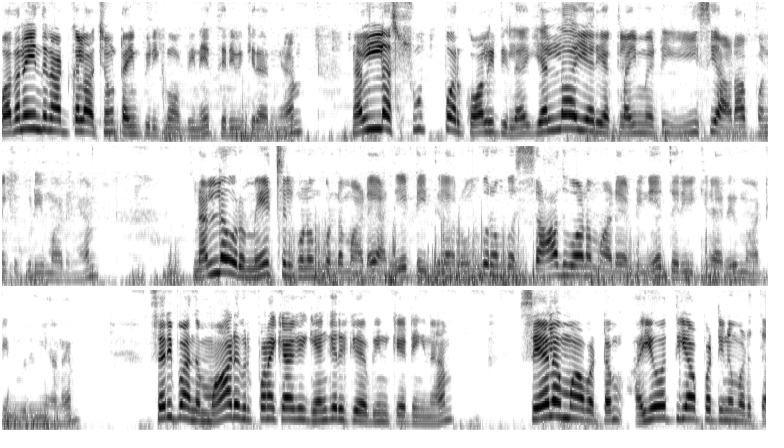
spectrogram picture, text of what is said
பதினைந்து நாட்கள் ஆச்சும் டைம் பிடிக்கும் அப்படின்னே தெரிவிக்கிறாருங்க. நல்ல சூப்பர் குவாலிட்டியில் எல்லா ஏரியா கிளைமேட்டையும் ஈஸியாக அடாப்ட் பண்ணிக்கக்கூடிய மாடுங்க. நல்ல ஒரு மேய்ச்சல் குணம் கொண்ட மாடு அதே டயத்தில் ரொம்ப ரொம்ப சாதுவான மாடு அப்படின்னே தெரிவிக்கிறாரு மாட்டின் உரிமையாளர். சரிப்பா அந்த மாடு விற்பனைக்காக எங்கே இருக்குது அப்படின்னு கேட்டிங்கன்னா சேலம் மாவட்டம் அயோத்தியாப்பட்டினம் அடுத்த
